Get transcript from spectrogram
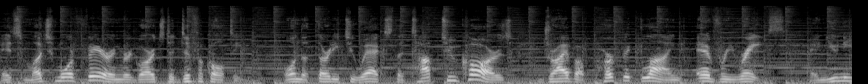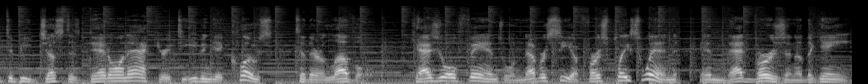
It's much more fair in regards to difficulty. On the 32X, the top two cars drive a perfect line every race, and you need to be just as dead on accurate to even get close to their level. Casual fans will never see a first place win in that version of the game.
